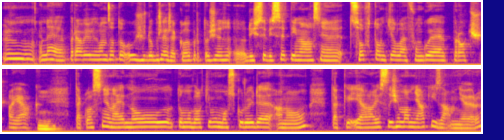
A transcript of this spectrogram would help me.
Mm, ne, právě za to už dobře řekl, protože eh, když si vysvětlíme vlastně, co v tom těle funguje, proč a jak, hmm. tak vlastně najednou tomu velkému mozku dojde ano, tak já, jestliže mám nějaký záměr,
